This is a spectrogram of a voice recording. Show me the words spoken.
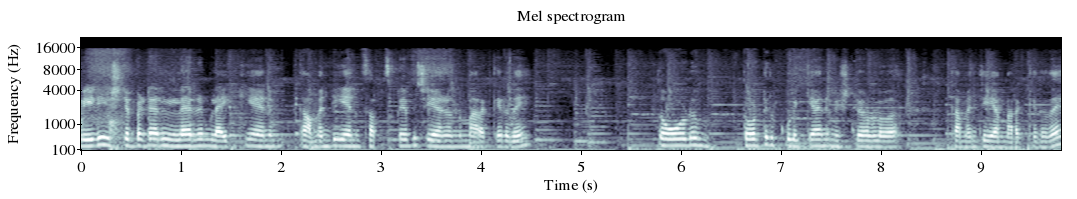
വീഡിയോ ഇഷ്ടപ്പെട്ടാൽ എല്ലാവരും ലൈക്ക് ചെയ്യാനും കമന്റ് ചെയ്യാനും സബ്സ്ക്രൈബ് ചെയ്യാനും ഒന്നും മറക്കരുതേ. തോടും തോട്ടിൽ കുളിക്കാനും ഇഷ്ടമുള്ളവർ കമന്റ് ചെയ്യാൻ മറക്കരുതേ.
